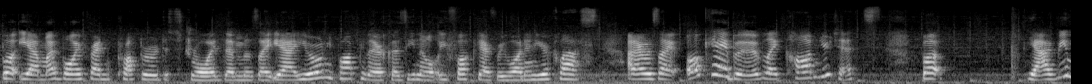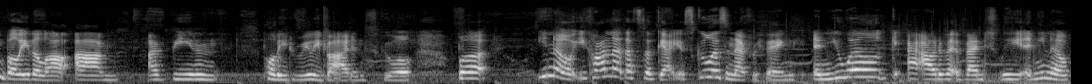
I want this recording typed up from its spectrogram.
But yeah, my boyfriend proper destroyed them. Was like, yeah, you're only popular because, you know, you fucked everyone in your class. And I was like, okay, boob, like, calm your tits. But yeah, I've been bullied a lot. Um, I've been bullied really bad in school, but you know, you can't let that stuff get you. School isn't everything, and you will get out of it eventually, and you know,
